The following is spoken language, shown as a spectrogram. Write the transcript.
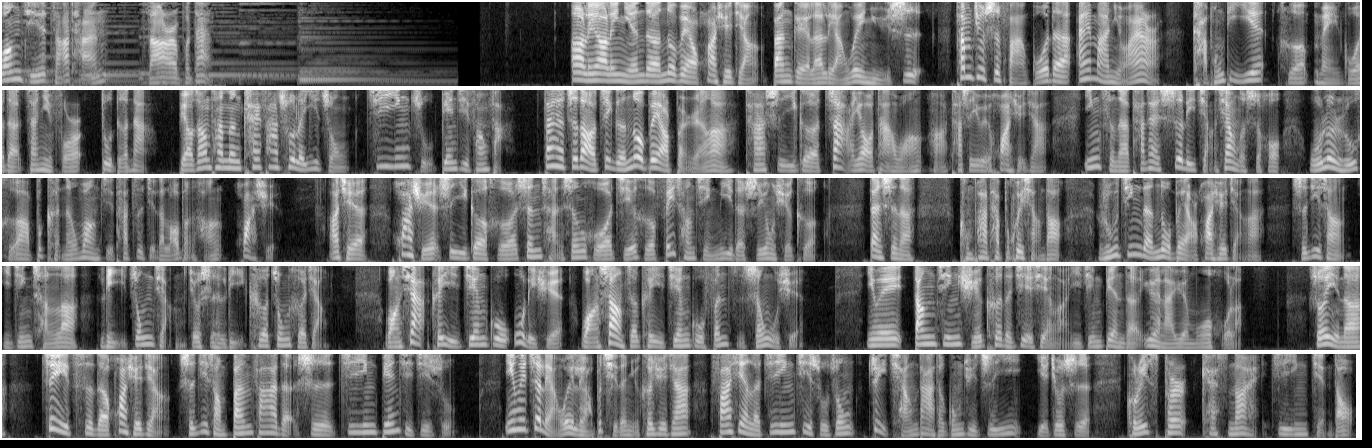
汪杰杂谈，杂而不淡。二零二零年的诺贝尔化学奖颁给了两位女士，她们就是法国的埃玛纽埃尔·卡彭蒂耶和美国的詹妮弗·杜德纳，表彰他们开发出了一种基因组编辑方法。大家知道，这个诺贝尔本人啊，他是一个炸药大王啊，他是一位化学家，因此呢，他在设立奖项的时候，无论如何啊，不可能忘记他自己的老本行——化学。而且，化学是一个和生产生活结合非常紧密的实用学科。但是呢，恐怕他不会想到，如今的诺贝尔化学奖啊，实际上已经成了理中奖，就是理科综合奖，往下可以兼顾物理学，往上则可以兼顾分子生物学。因为当今学科的界限啊，已经变得越来越模糊了，所以呢，这一次的化学奖实际上颁发的是基因编辑技术。因为这两位了不起的女科学家发现了基因技术中最强大的工具之一，也就是 CRISPR-Cas9 基因剪刀。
